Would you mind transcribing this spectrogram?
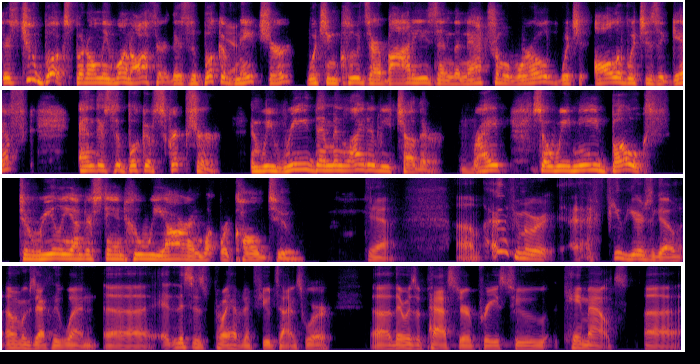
there's two books but only one author there's the book of yeah. nature which includes our bodies and the natural world which all of which is a gift and there's the book of scripture and we read them in light of each other mm-hmm. right so we need both to really understand who we are and what we're called to. Yeah. Um, I don't know if you remember a few years ago, I don't remember exactly when, uh, and this has probably happened a few times where uh, there was a pastor, priest who came out uh,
